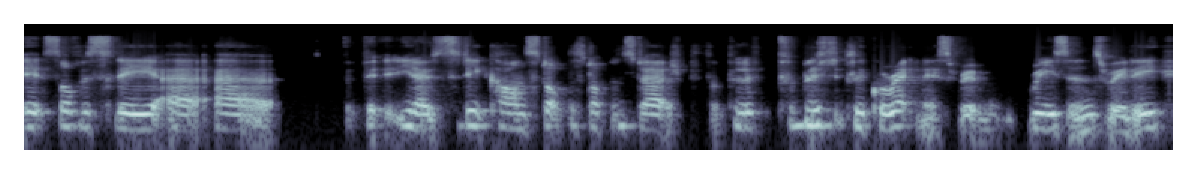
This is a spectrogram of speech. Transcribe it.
it's obviously a, a, you know Sadiq Khan stopped the stop and search for politically correctness reasons, really,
